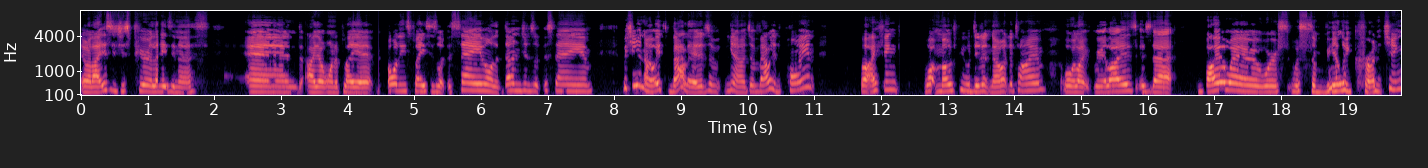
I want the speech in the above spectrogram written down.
They were like, this is just pure laziness and I don't want to play it. All these places look the same, all the dungeons look the same. Which you know, it's valid. It's a you know, it's a valid point. But I think what most people didn't know at the time or like realize is that BioWare was was severely crunching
